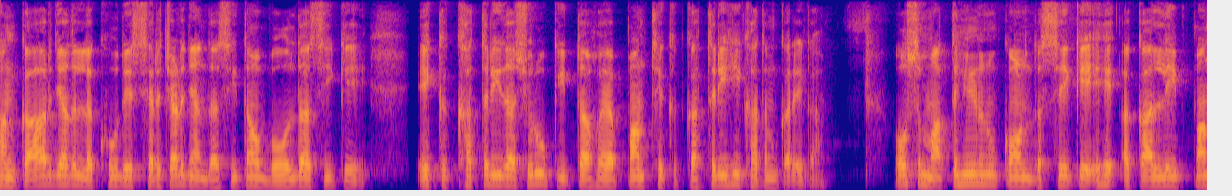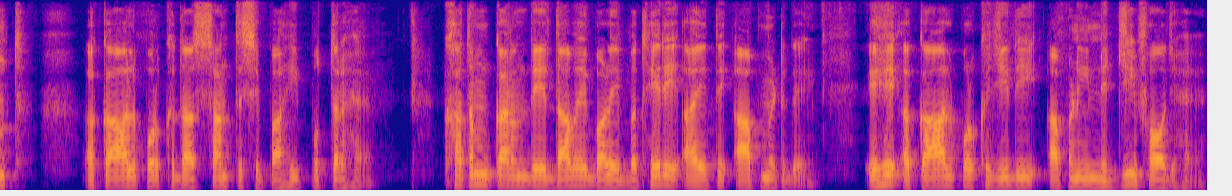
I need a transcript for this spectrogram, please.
ਹੰਕਾਰ ਜਦ ਲੱਖੂ ਦੇ ਸਿਰ ਚੜ ਜਾਂਦਾ ਸੀ ਤਾਂ ਉਹ ਬੋਲਦਾ ਸੀ ਕਿ ਇੱਕ ਖੱਤਰੀ ਦਾ ਸ਼ੁਰੂ ਕੀਤਾ ਹੋਇਆ ਪੰਥ ਇੱਕ ਖੱਤਰੀ ਹੀ ਖਤਮ ਕਰੇਗਾ। ਉਸ ਮਤਹੀਣ ਨੂੰ ਕੌਣ ਦੱਸੇ ਕਿ ਇਹ ਅਕਾਲੀ ਪੰਥ, ਅਕਾਲ ਪੁਰਖ ਦਾ ਸੰਤ ਸਿਪਾਹੀ ਪੁੱਤਰ ਹੈ। ਖਤਮ ਕਰਨ ਦੇ ਦਾਅਵੇ ਵਾਲੇ ਬਥੇਰੇ ਆਏ ਤੇ ਆਪ ਮਿਟ ਗਏ। ਇਹ ਅਕਾਲ ਪੁਰਖ ਜੀ ਦੀ ਆਪਣੀ ਨਿੱਜੀ ਫੌਜ ਹੈ।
